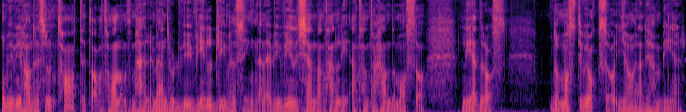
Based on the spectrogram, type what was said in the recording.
och vi vill ha resultatet av att ha honom som Herre. Med andra ord, vi vill bli välsignade. Vi vill känna att han, att han tar hand om oss och leder oss. Då måste vi också göra det han ber.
